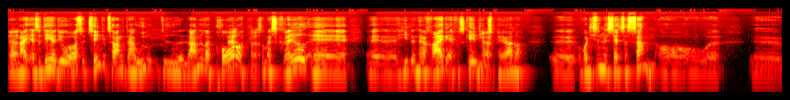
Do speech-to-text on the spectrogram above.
Ja. Nej, altså det her, det er jo også et tænketank, der har udgivet lange rapporter, ja, ja. som er skrevet af, af hele den her række af forskellige ja. eksperter, øh, hvor de simpelthen satte sig sammen og, og, og øh, øh,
